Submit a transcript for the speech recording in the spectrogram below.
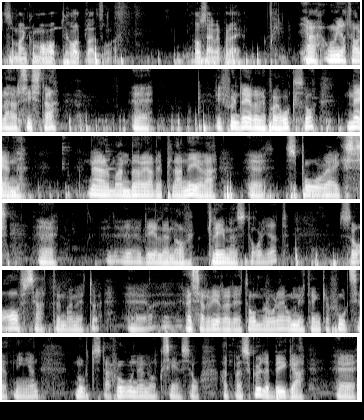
så man kommer upp till hållplatserna? Hur ser ni på det? Ja, om jag tar det här sista. Eh, vi funderade på det också, men när man började planera eh, spårvägsdelen eh, av Clemenstorget så avsatte man ett, eh, reserverade ett område, om ni tänker fortsättningen mot stationen och sen så att man skulle bygga eh,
